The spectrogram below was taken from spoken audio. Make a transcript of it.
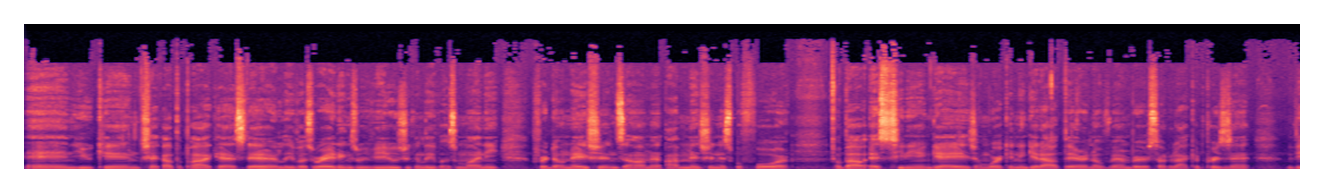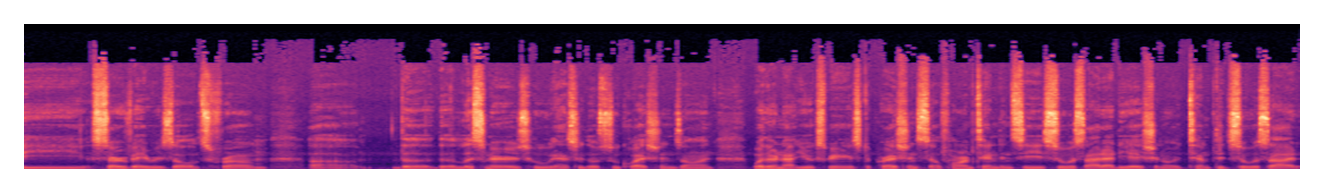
and you can check out the podcast there. Leave us ratings, reviews. You can leave us money for donations. Um, I mentioned this before about STD Engage. I'm working to get out there in November so that I can present the survey results from. Uh, the the listeners who answered those two questions on whether or not you experience depression, self harm tendencies, suicide ideation, or attempted suicide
